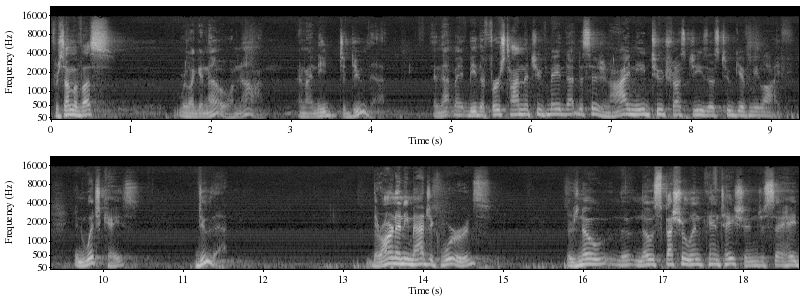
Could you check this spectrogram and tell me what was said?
For some of us, we're like, no, I'm not. And I need to do that. And that might be the first time that you've made that decision. I need to trust Jesus to give me life. In which case, do that. There aren't any magic words. There's no, no special incantation. Just say, hey,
